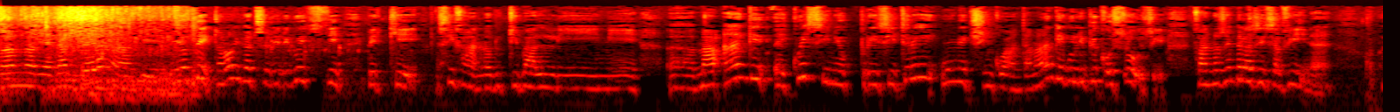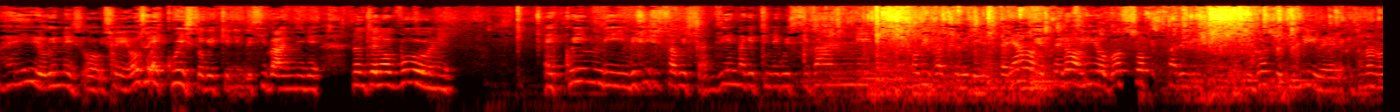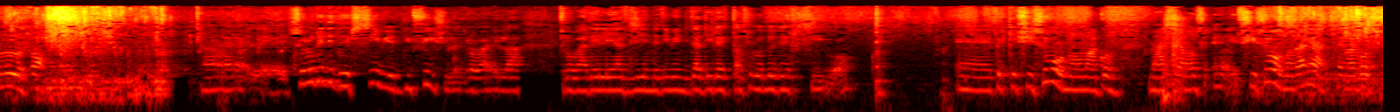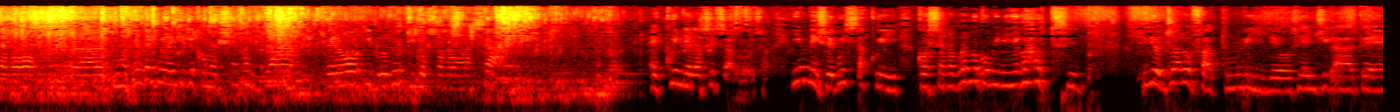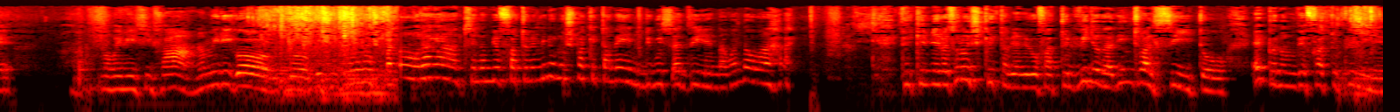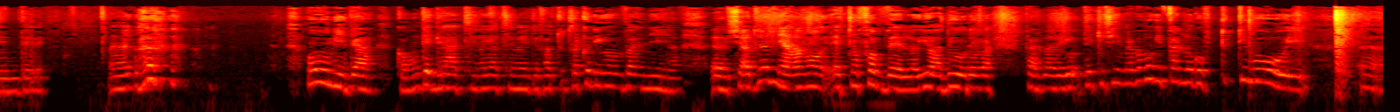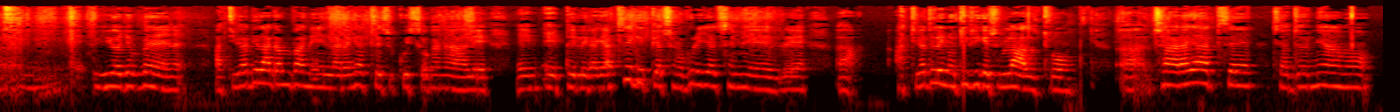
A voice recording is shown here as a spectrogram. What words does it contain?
mamma mia carburati vi ho detto non vi faccio vedere questi perché si fanno tutti i pallini uh, ma anche eh, questi ne ho presi 3 1,50 ma anche quelli più costosi fanno sempre la stessa fine. E eh, io che ne so cioè, è questo che tiene questi panni che non sono buoni e quindi invece ci sta questa azienda che tiene questi panni poi vi faccio vedere. Speriamo che però io posso fare vi posso scrivere perché sennò non lo so. Eh, solo dei detersivi è difficile trovare, la, trovare le aziende di vendita diretta solo detersivo. Eh, perché ci sono, ma, ma siamo, eh, ci sono ragazze, ma costano, eh, sono sempre quelle che conosciamo già, però i prodotti costano assai e quindi è la stessa cosa. Invece questa qui costano proprio come i negozi. Io già l'ho fatto un video, se girate nove mesi fa, non mi ricordo, no ragazzi non mi ho fatto nemmeno lo spacchettamento di questa azienda, quando mai? Perché mi ero solo iscritta, vi avevo fatto il video da dentro al sito e poi non vi ho fatto più niente. Unica. Comunque grazie ragazzi, mi avete fatto un sacco di compagnia. Eh, ci aggiorniamo, è troppo bello, io adoro parlare con perché sembra proprio che parlo con tutti voi. Eh, vi voglio bene. Attivate la campanella ragazze su questo canale e, e per le ragazze che piacciono pure gli ASMR, eh, attivate le notifiche sull'altro. Uh, ciao ragazze, ci aggiorniamo.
